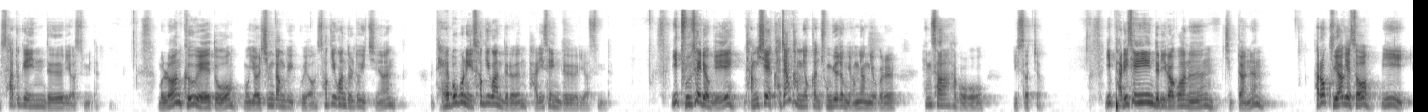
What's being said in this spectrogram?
사두개인들이었습니다. 물론 그 외에도 뭐 열심당도 있고요. 서기관들도 있지만 대부분의 서기관들은 바리새인들이었습니다. 이 두 세력이 당시에 가장 강력한 종교적 영향력을 행사하고 있었죠. 이 바리새인들이라고 하는 집단은 바로 구약에서 이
